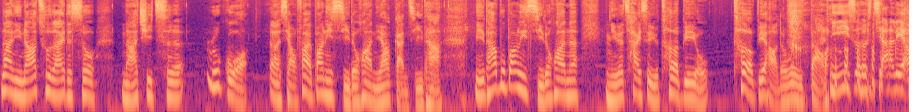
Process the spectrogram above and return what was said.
那你拿出来的时候拿去吃，如果呃小贩帮你洗的话，你要感激他；你他不帮你洗的话呢，你的菜是有特别有特别好的味道。你意思是加料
